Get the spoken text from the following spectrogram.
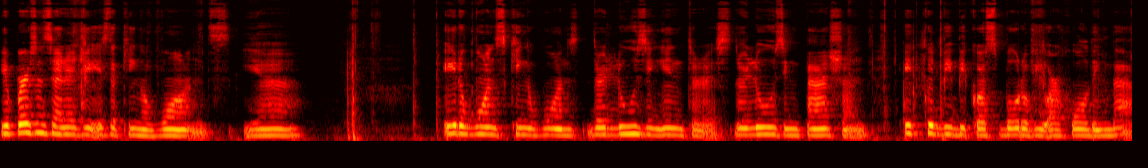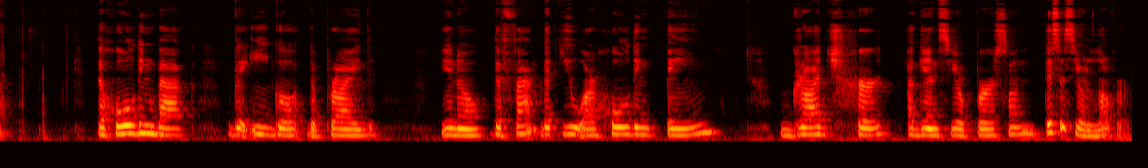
Your person's energy is the King of Wands. Yeah. Eight of Wands, King of Wands, they're losing interest. They're losing passion. It could be because both of you are holding back. The holding back, the ego, the pride, you know, the fact that you are holding pain, grudge, hurt, against your person, this is your lover.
